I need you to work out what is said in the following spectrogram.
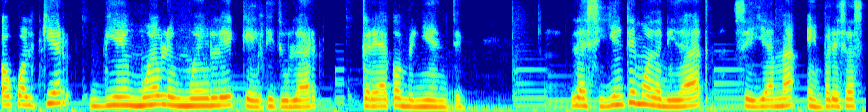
o cualquier bien mueble o inmueble que el titular crea conveniente. La siguiente modalidad se llama empresas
